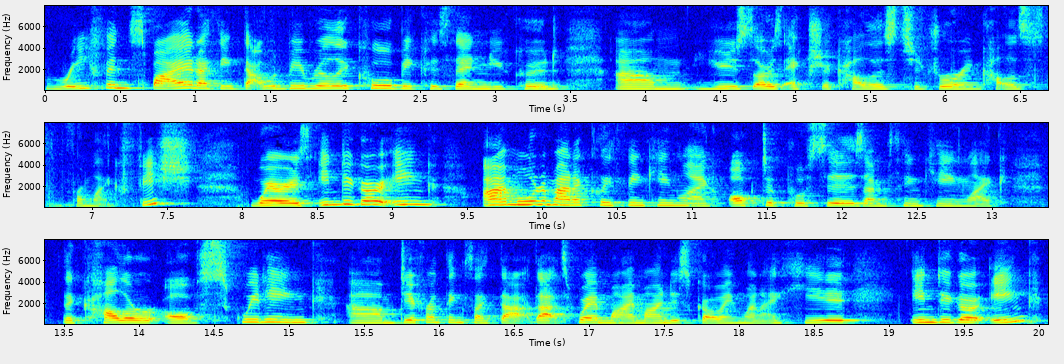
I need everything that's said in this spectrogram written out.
reef inspired. I think that would be really cool because then you could um, use those extra colors to draw in colors from like fish. Whereas indigo ink, I'm automatically thinking like octopuses, I'm thinking like the color of squid ink, um, different things like that. That's where my mind is going when I hear indigo ink.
